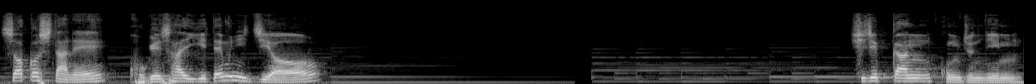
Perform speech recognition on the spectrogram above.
서커스단의 고개사이기 때문이지요. 시집간 공주님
